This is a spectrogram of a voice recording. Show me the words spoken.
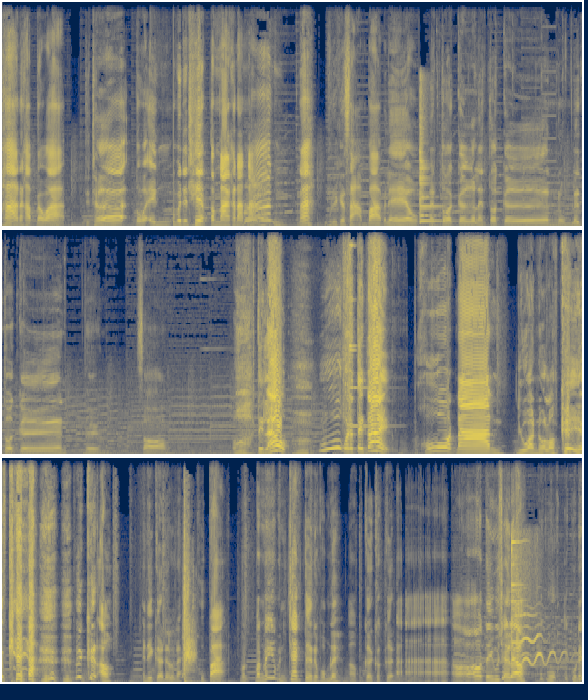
35 นะครับแปลว่าติดเธอตัวเองไม่ได้เทพตำนานขนาดนั้นนะคุณได้แค่สามบาทไปแล้ว เล่นตัวเกินเล่นตัวเกิน หนุ่มเล่นตัวเกินหนึ่งสองโอ้ติดแล้วอู้กว่าจะติดได้ โคตรนาน you are no longer AFK ไม่ขึ้นเอาอันนี้เกิดได้หรอเนะครูป้ามันมันไม่เหมือนแจ้งเตือนกับผมเลยเอาเกิดก็เกิดอะอะอะอะเอาเอาเอาตีกูเฉยเลยเอาให้กูให้กูได้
